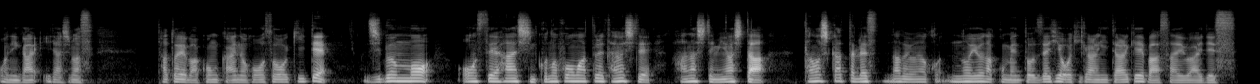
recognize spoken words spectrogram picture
お願いいたします。例えば今回の放送を聞いて、自分も音声配信このフォーマットで試して話してみました。楽しかったです。などのようなコメントをぜひお気軽にいただければ幸いです。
